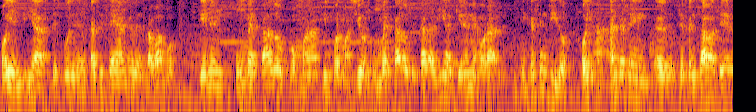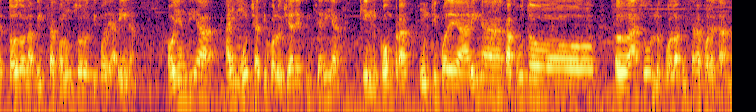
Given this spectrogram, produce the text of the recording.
Hoy en día, después de casi seis años de trabajo, tienen un mercado con más información, un mercado que cada día quiere mejorar. ¿En qué sentido? Hoy, antes se, eh, se pensaba hacer toda la pizza con un solo tipo de harina Hoy en día hay mucha tipología de pizzería. Quien compra un tipo de harina caputo eh, azul por la pizza napoletana,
